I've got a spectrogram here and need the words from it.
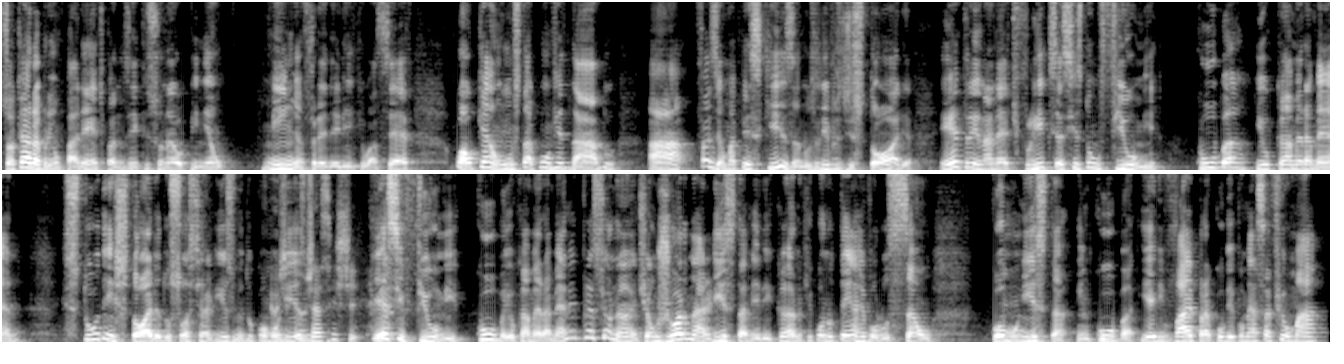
Só quero abrir um parente para dizer que isso não é opinião minha, Frederico Wassef. Qualquer um está convidado a fazer uma pesquisa nos livros de história. Entrem na Netflix e assistam um filme, Cuba e o Cameraman. Estudem a história do socialismo e do comunismo. Eu, já assisti. Esse filme, Cuba e o Cameraman, é impressionante. É um jornalista americano que, quando tem a revolução comunista em Cuba, e ele vai para Cuba e começa a filmar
